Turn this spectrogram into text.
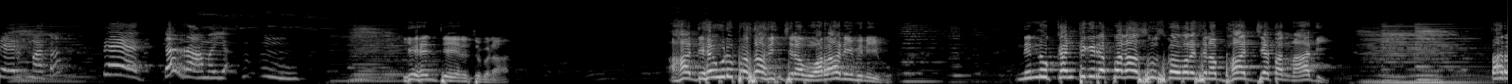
పేరుకు మాత్రం పెద్ద రామయ్య. ఏం చేయను సుగుణ? ఆ దేవుడు ప్రసాదించిన వరానివి నీవు. నిన్ను కంటికి రెప్పలా చూసుకోవలసిన బాధ్యత నాది. తర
